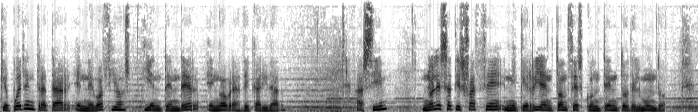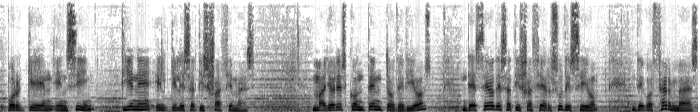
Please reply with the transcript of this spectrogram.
que pueden tratar en negocios y entender en obras de caridad. Así, no le satisface ni querría entonces contento del mundo, porque en sí tiene el que le satisface más. Mayor es contento de Dios, deseo de satisfacer su deseo, de gozar más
